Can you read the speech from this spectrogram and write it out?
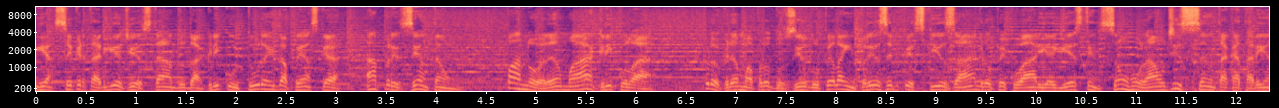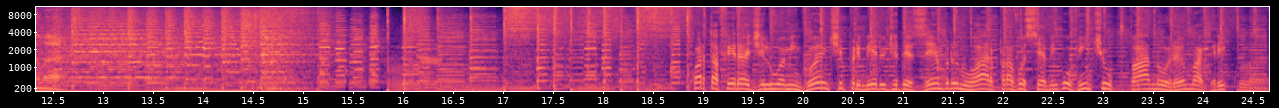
e a Secretaria de Estado da Agricultura e da Pesca apresentam Panorama Agrícola, programa produzido pela Empresa de Pesquisa Agropecuária e Extensão Rural de Santa Catarina. Quarta-feira de lua minguante, 1 de dezembro, no ar para você, amigo ouvinte, o Panorama Agrícola.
